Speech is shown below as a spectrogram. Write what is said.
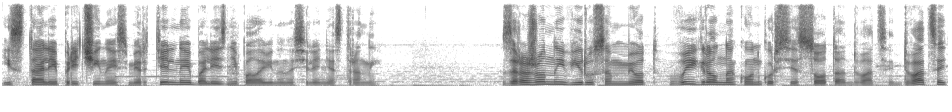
и стали причиной смертельной болезни половины населения страны. Зараженный вирусом мед выиграл на конкурсе СОТа 2020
